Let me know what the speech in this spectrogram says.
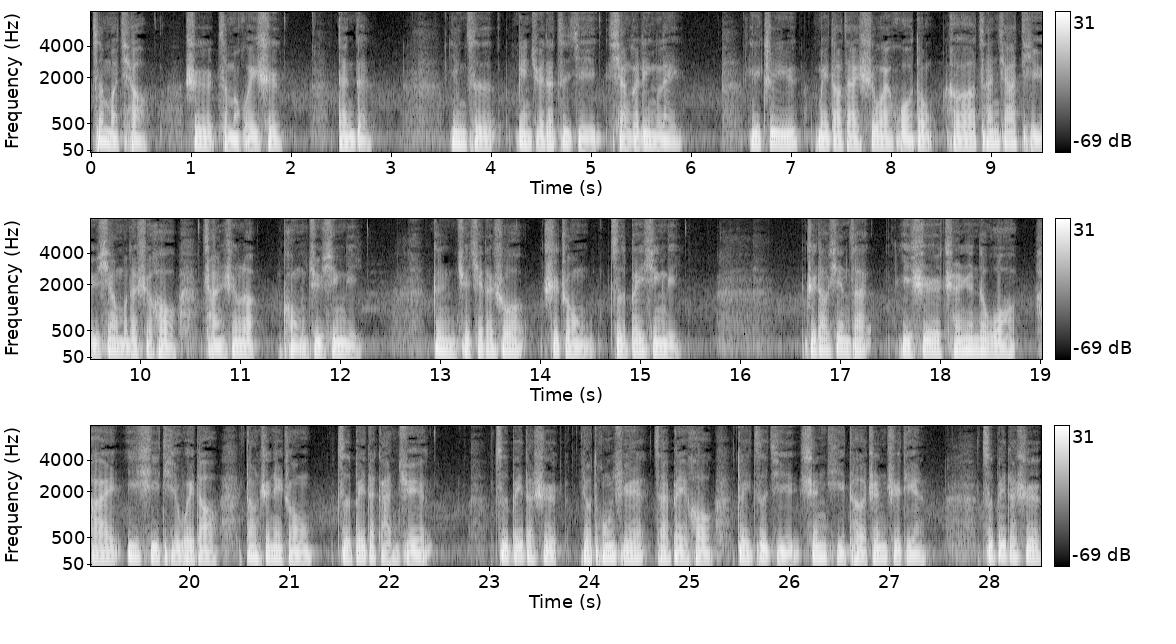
这么翘？是怎么回事？”等等，因此便觉得自己像个另类，以至于每到在室外活动和参加体育项目的时候，产生了恐惧心理，更确切的说是种自卑心理。直到现在已是成人的我，还依稀体会到当时那种自卑的感觉。自卑的是有同学在背后对自己身体特征指点，自卑的是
